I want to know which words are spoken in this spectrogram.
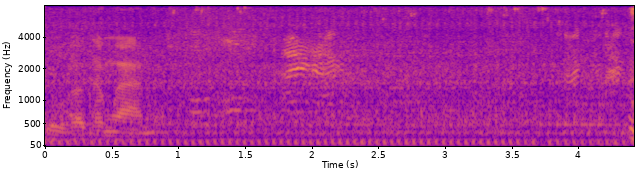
ดูเขาทำงานนะ มี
